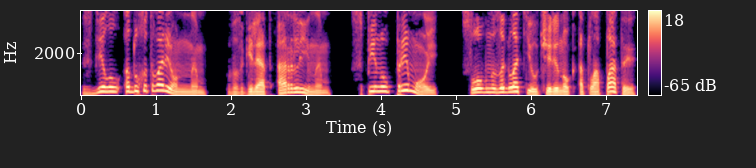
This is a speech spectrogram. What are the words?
сделал одухотворенным, взгляд орлиным, спину прямой, словно заглотил черенок от лопаты,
